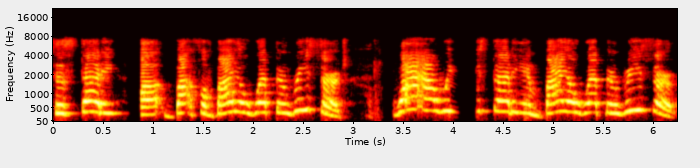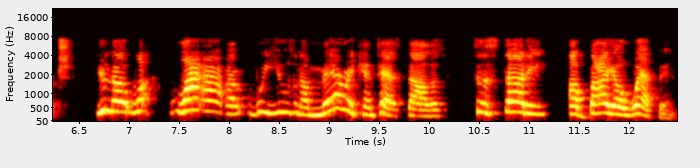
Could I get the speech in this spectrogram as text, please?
to study uh, for bioweapon research. Why are we studying bioweapon research? You know what? Why are we using American tax dollars to study a bioweapon?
